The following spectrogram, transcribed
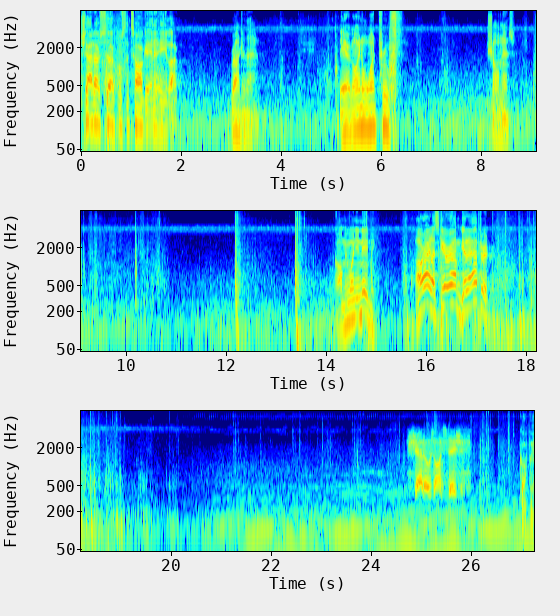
Shadow circles the target in a helo. Roger that. They are going to want proof. Show them this. Call me when you need me. All right, let's gear up and get after it. Shadows on station. Copy.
